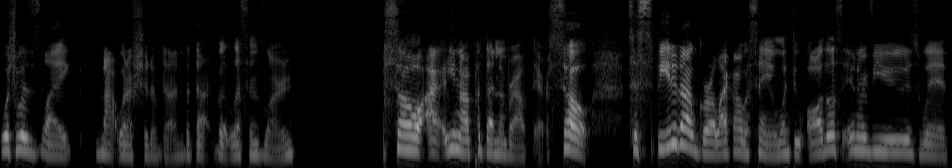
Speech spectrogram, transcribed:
Which was like not what I should have done, but that, but lessons learned. So I, you know, I put that number out there. So to speed it up, girl, like I was saying, went through all those interviews with,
